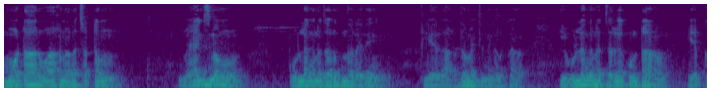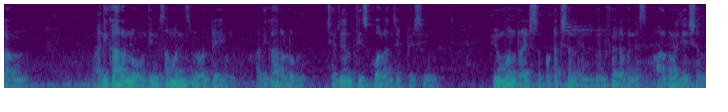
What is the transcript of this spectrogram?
మోటారు వాహనాల చట్టం మ్యాక్సిమం ఉల్లంఘన జరుగుతుందనేది క్లియర్గా అర్థమవుతుంది కనుక ఈ ఉల్లంఘన జరగకుండా ఈ యొక్క అధికారులు దీనికి సంబంధించినటువంటి అధికారులు చర్యలు తీసుకోవాలని చెప్పేసి human rights protection and welfare awareness organisation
